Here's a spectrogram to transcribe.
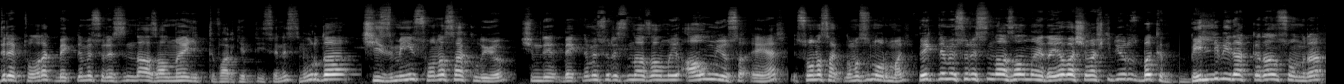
direkt olarak bekleme süresinde azalmaya gitti fark ettiyseniz. Burada çizmeyi sona saklıyor. Şimdi bekleme süresinde azalmayı almıyorsa eğer sona saklaması normal. Bekleme süresinde azalmaya da yavaş yavaş gidiyoruz. Bakın belli bir dakikadan sonra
